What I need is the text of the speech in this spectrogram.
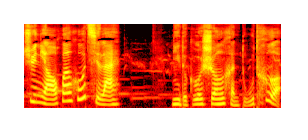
巨鸟欢呼起来。你的歌声很独特，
